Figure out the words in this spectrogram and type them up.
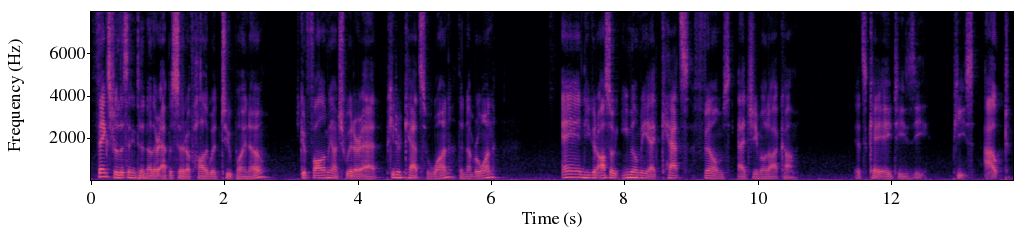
Thanks for listening to another episode of Hollywood 2.0. You could follow me on Twitter at PeterKatz1, the number one, and you can also email me at katzfilms at gmail.com. It's K A T Z. Peace out.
